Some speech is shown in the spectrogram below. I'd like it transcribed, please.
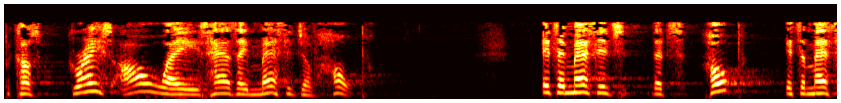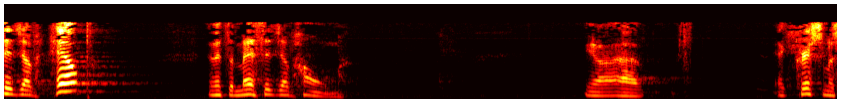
Because grace always has a message of hope. It's a message that's hope, it's a message of help, and it's a message of home. You know, uh, at Christmas,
